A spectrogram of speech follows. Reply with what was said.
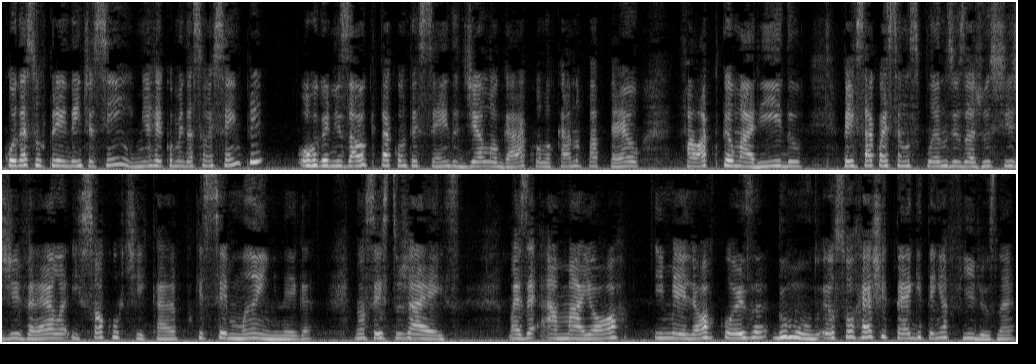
Quando é surpreendente assim, minha recomendação é sempre organizar o que está acontecendo, dialogar, colocar no papel, falar com teu marido, pensar quais são os planos e os ajustes de vela e só curtir, cara, porque ser mãe, nega, não sei se tu já és, mas é a maior e melhor coisa do mundo. Eu sou hashtag tenha filhos, né?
